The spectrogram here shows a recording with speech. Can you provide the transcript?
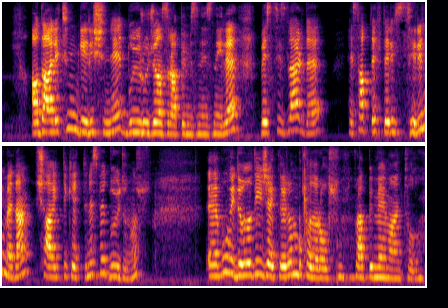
adaletin gelişini duyuracağız Rabbimizin izniyle ve sizler de hesap defteri serilmeden şahitlik ettiniz ve duydunuz. Ee, bu videoda diyeceklerim bu kadar olsun. Rabbime emanet olun.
